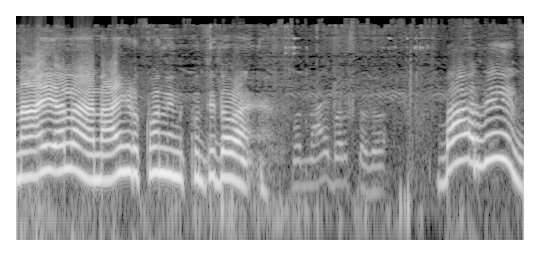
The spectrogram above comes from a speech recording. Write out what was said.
ನಾಯಿ ಅಲ್ಲ ನಾಯಿ ಹಿಡ್ಕೊಂಡ್ ನಿನ್ ಕುಂತಿದ್ದವ. ಮತ್ತೆ ನಾಯಿ ಬರ್ತದ ಬಾ ಅರ್ವಿನ್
